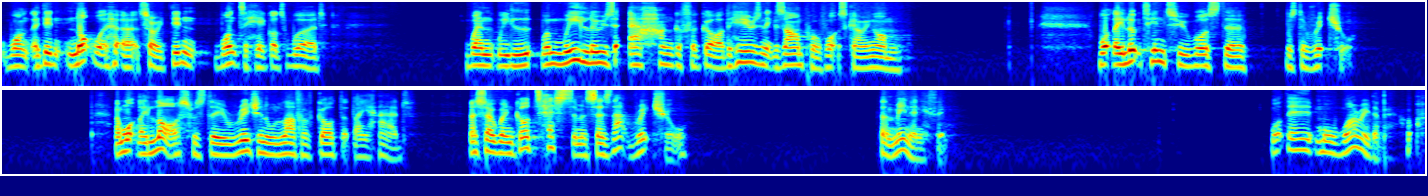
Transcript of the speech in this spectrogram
want, they didn't not, uh, sorry, didn't want to hear God's word. When we, when we lose our hunger for God, here is an example of what's going on. What they looked into was the, was the ritual. And what they lost was the original love of God that they had. And so when God tests them and says that ritual doesn't mean anything, what they're more worried about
